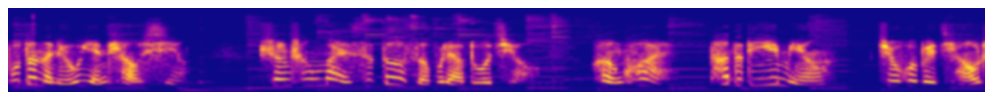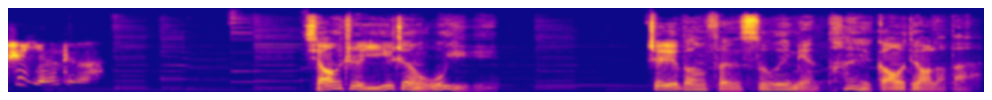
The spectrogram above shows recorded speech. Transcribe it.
不断的留言挑衅，声称麦斯嘚瑟不了多久，很快他的第一名就会被乔治赢得。乔治一阵无语，这帮粉丝未免太高调了吧？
